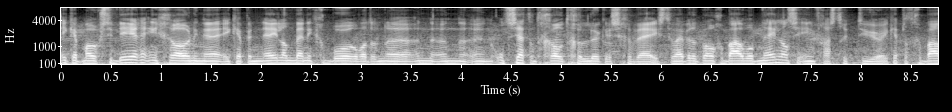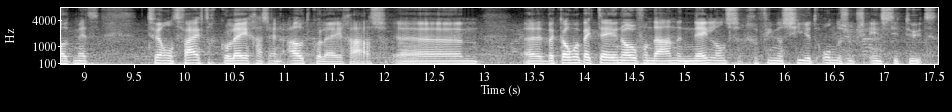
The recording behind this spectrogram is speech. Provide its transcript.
Ik heb mogen studeren in Groningen. Ik heb in Nederland ben ik geboren, wat een, een, een, een ontzettend groot geluk is geweest. We hebben dat mogen bouwen op Nederlandse infrastructuur. Ik heb dat gebouwd met 250 collega's en oud-collega's. Ehm, eh, we komen bij TNO vandaan, een Nederlands gefinancierd onderzoeksinstituut.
